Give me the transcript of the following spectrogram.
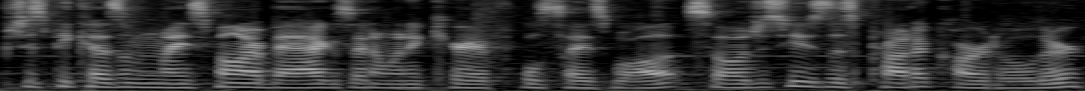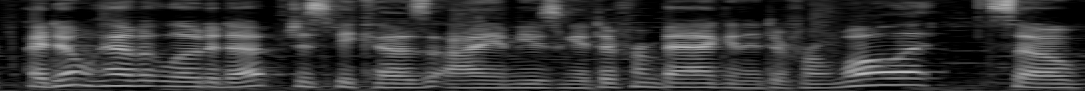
just because of my smaller bags, I don't want to carry a full-size wallet, so I'll just use this product card holder. I don't have it loaded up just because I am using a different bag and a different wallet, so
